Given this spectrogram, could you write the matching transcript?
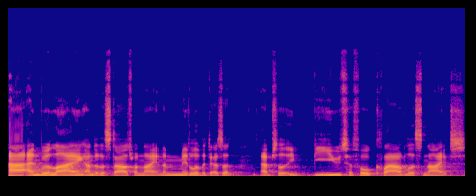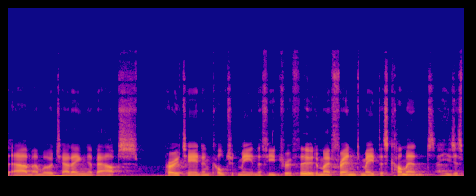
Uh, and we are lying under the stars one night in the middle of the desert, absolutely beautiful, cloudless night. Um, and we were chatting about protein and cultured meat and the future of food. And my friend made this comment. He just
